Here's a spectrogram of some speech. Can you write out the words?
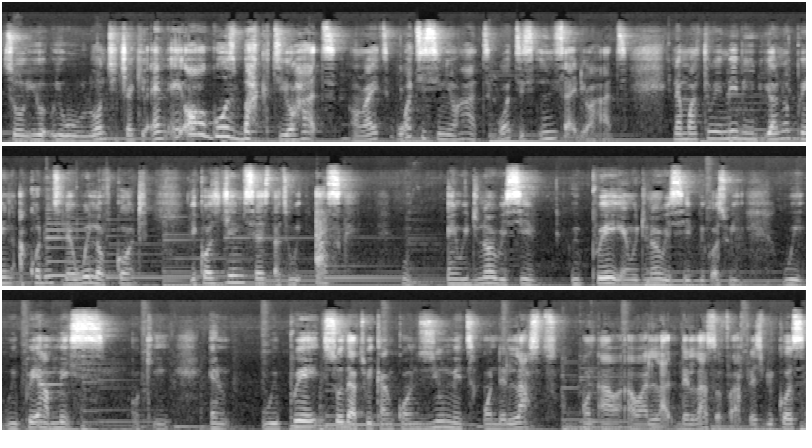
so you you want to check your and it all goes back to your heart. All right, what is in your heart? What is inside your heart? Number three, maybe you are not praying according to the will of God, because James says that we ask and we do not receive. We pray and we do not receive because we we, we pray amiss. Okay, and we pray so that we can consume it on the last on our our the last of our flesh because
